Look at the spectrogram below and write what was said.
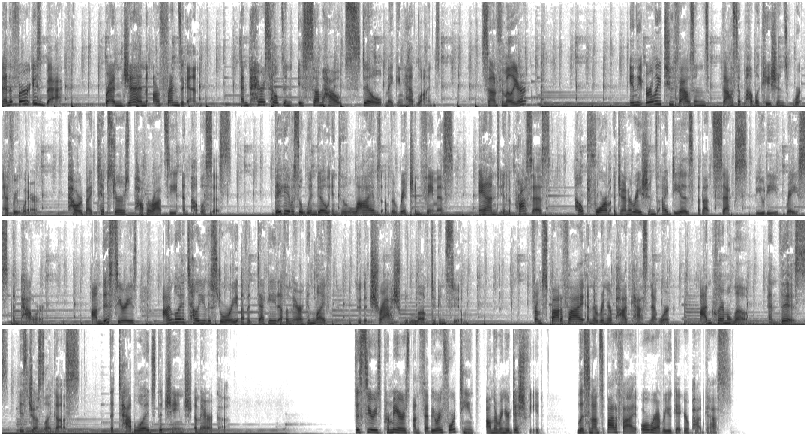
Bennifer is back. Brad and Jen are friends again. And Paris Hilton is somehow still making headlines. Sound familiar? In the early 2000s, gossip publications were everywhere, powered by tipsters, paparazzi, and publicists. They gave us a window into the lives of the rich and famous, and in the process, helped form a generation's ideas about sex, beauty, race, and power. On this series, I'm going to tell you the story of a decade of American life through the trash we love to consume. From Spotify and the Ringer Podcast Network, I'm Claire Malone, and this is Just Like Us the tabloids that changed America. This series premieres on February 14th on the Ringer Dish feed. Listen on Spotify or wherever you get your podcasts.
